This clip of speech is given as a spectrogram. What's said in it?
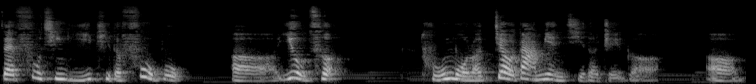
在父亲遗体的腹部。呃，右侧涂抹了较大面积的这个呃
